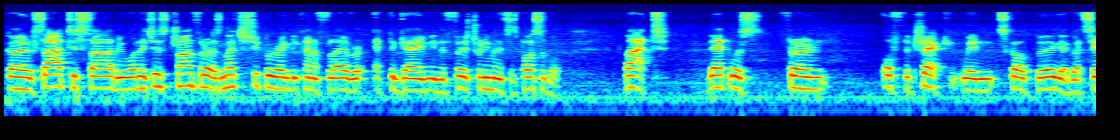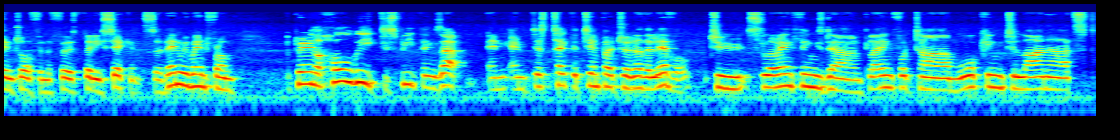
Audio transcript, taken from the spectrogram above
go side to side. We want to just try and throw as much Super Rugby kind of flavour at the game in the first 20 minutes as possible. But that was thrown off the track when Schalk Burger got sent off in the first 30 seconds. So then we went from preparing the whole week to speed things up and, and just take the tempo to another level to slowing things down, playing for time, walking to lineouts.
